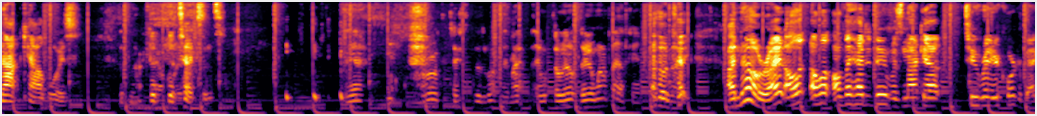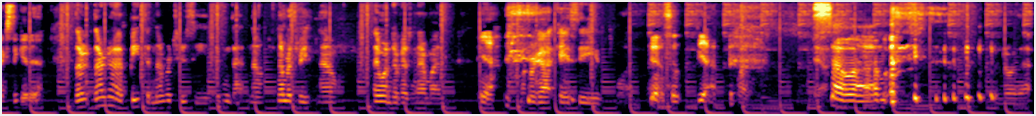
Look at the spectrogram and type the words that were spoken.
not Cowboys, That's not the, the Texans. Yeah. I wrote the Texans as well. They might. They, they're going to win a game. Oh, Te- I know, right? All, all, all they had to do was knock out two Raider quarterbacks to get in. They're they're gonna beat the number two seed. Isn't that no number three? No, they won division. Never mind. Yeah, I forgot KC. What? yeah. So yeah. What? So um, Ignore that.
